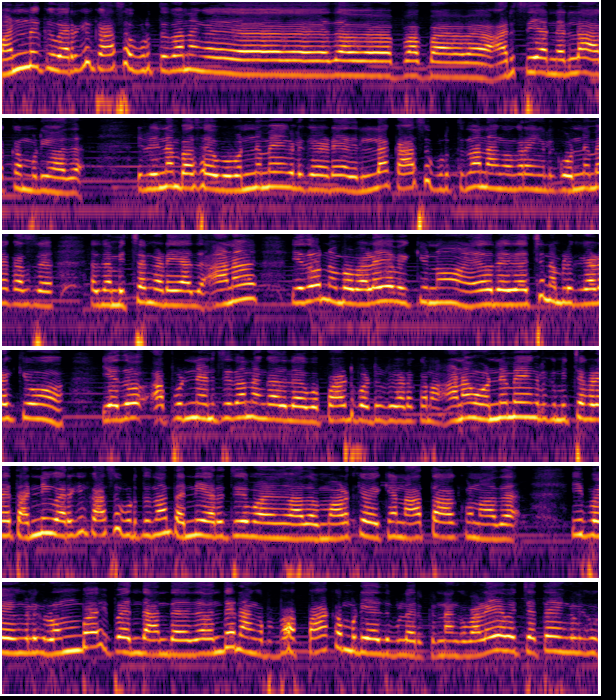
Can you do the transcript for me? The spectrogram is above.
மண்ணுக்கு வரைக்கும் காசை கொடுத்து தான் நாங்கள் அரிசியாக நெல்லாக ஆக்க முடியும் அதை. இல்லைன்னா பஸ் ஒன்றுமே எங்களுக்கு கிடையாது. எல்லாம் காசு கொடுத்து தான் நாங்கள் வாங்குறோம். எங்களுக்கு ஒன்றுமே காசு அதில் மிச்சம் கிடையாது. ஆனால் ஏதோ நம்ம விளைய வைக்கணும். அதில் ஏதாச்சும் நம்மளுக்கு கிடைக்கும். ஏதோ அப்படின்னு நினச்சி தான் நாங்கள் அதில் பாடுபட்டுட்டு கிடக்கிறோம். ஆனால் ஒன்றுமே எங்களுக்கு மிச்சம் கிடையாது. தண்ணி வரைக்கும் காசு கொடுத்து தான் தண்ணி இறச்சி அதை முளைக்க வைக்க நாற்று ஆக்கணும் அதை. இப்போ எங்களுக்கு ரொம்ப இப்போ இந்த அந்த இதை வந்து நாங்கள் பா பார்க்க முடியாது போல இருக்குது நாங்கள் விளைய வச்சா தான் எங்களுக்கு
